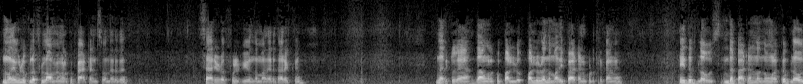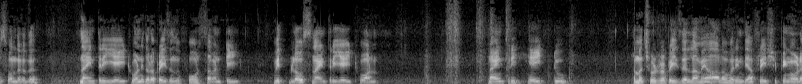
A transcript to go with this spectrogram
இந்த மாதிரி உள்ளுக்குள்ளே ஃபுல்லாமே உங்களுக்கு பேட்டர்ன்ஸ் வந்துடுது சாரியோட ஃபுல் வியூ இந்த மாதிரி தான் இருக்குது இந்த இருக்குல்ல அதான் உங்களுக்கு பல்லு. பல்லுவில் இந்த மாதிரி பேட்டர்ன் கொடுத்துருக்காங்க. இது ப்ளவுஸ் இந்த பேட்டர்னில் வந்து உங்களுக்கு ப்ளவுஸ் வந்துடுது நைன் த்ரீ எயிட் ஒன் இதோட ப்ரைஸ் வந்து four seventy with blouse nine three eight one nine three eight two நம்ம சொல்கிற ப்ரைஸ் எல்லாமே ஆல் ஓவர் இந்தியா ஃப்ரீ ஷிப்பிங்கோட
